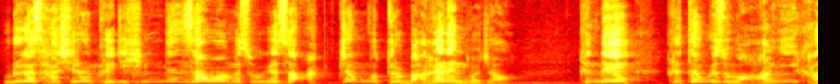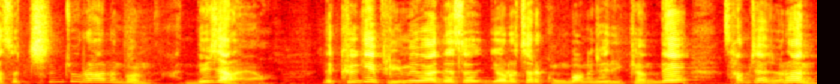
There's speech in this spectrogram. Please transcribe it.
우리가 사실은 굉장히 힘든 상황 속에서 악정고투를 막아낸 거죠. 근데 그렇다고 해서 왕이 가서 친조를 하는 건 안 되잖아요. 근데 그게 빌미가 돼서 여러 차례 공방전을 일으켰는데 3차전은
